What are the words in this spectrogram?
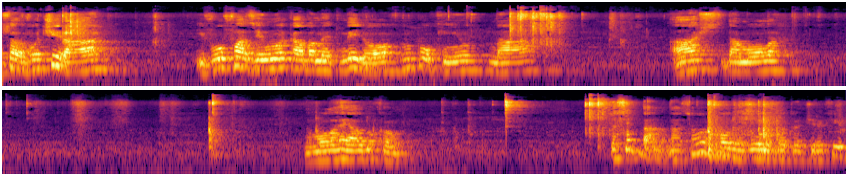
Pessoal, eu vou tirar e vou fazer um acabamento melhor, um pouquinho na haste da mola da mola real do cão. Já sempre dá, dá só uma pausazinha enquanto eu tiro aqui.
